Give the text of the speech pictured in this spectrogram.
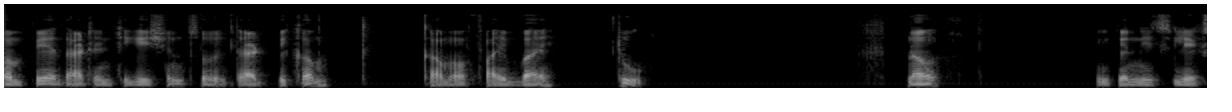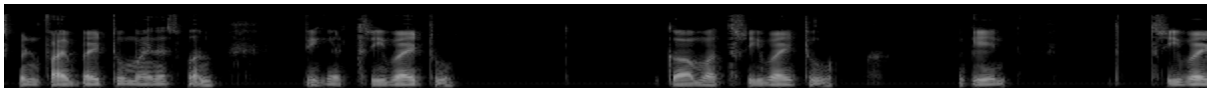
compare that integration so that become gamma 5 by 2 now you can easily expand 5 by 2 minus 1 we get 3 by 2 gamma 3 by 2 again 3 by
